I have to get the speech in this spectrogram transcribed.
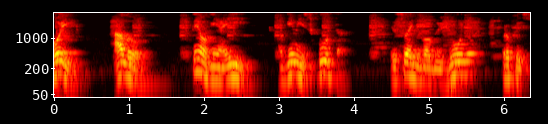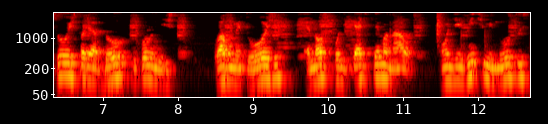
Oi? Alô? Tem alguém aí? Alguém me escuta? Eu sou Edvaldo Júnior, professor, historiador e colunista. O argumento hoje é nosso podcast semanal, onde em 20 minutos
